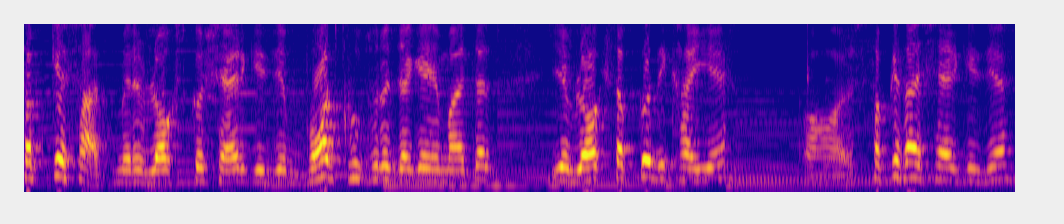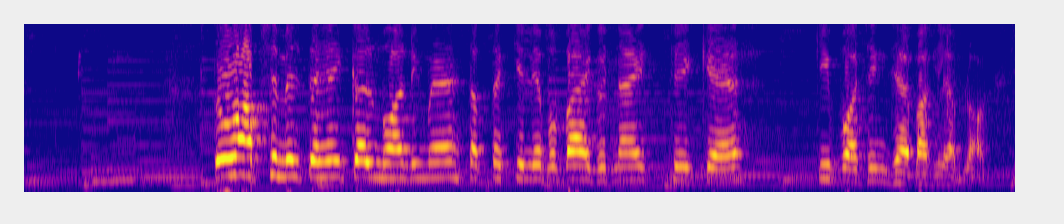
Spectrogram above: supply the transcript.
सबके साथ मेरे व्लॉग्स को शेयर कीजिए। बहुत खूबसूरत जगह है हिमाचल। ये व्लॉग सबको दिखाइए और सबके साथ शेयर कीजिए। तो आपसे मिलते हैं कल मॉर्निंग में। तब तक के लिए bye good night take care keep watching जय पाकलिया ब्लॉग्स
